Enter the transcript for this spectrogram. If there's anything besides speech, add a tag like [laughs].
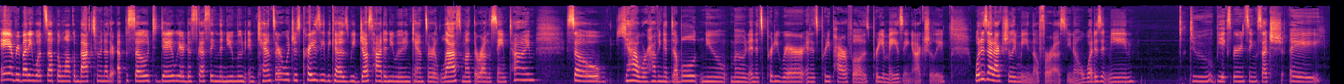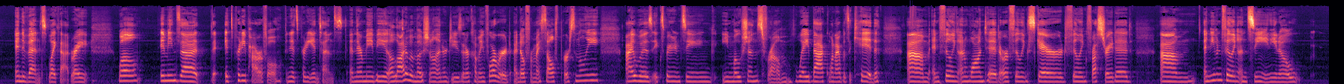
Hey everybody, what's up, and welcome back to another episode. Today we are discussing the new moon in Cancer, which is crazy because we just had a new moon in Cancer last month around the same time. So, yeah, we're having a double new moon, and it's pretty rare and it's pretty powerful. And it's pretty amazing, actually. What does that actually mean, though, for us? You know, what does it mean to be experiencing such a an event like that, right? Well, it means that it's pretty powerful and it's pretty intense. And there may be a lot of emotional energies that are coming forward. I know for myself personally, I was experiencing emotions from way back when I was a kid um, and feeling unwanted or feeling scared, feeling frustrated, um, and even feeling unseen, you know.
